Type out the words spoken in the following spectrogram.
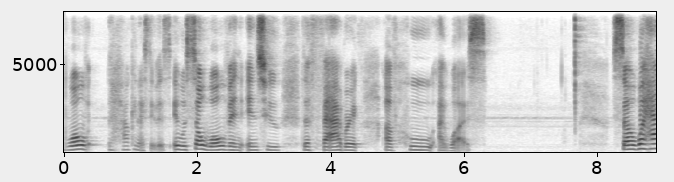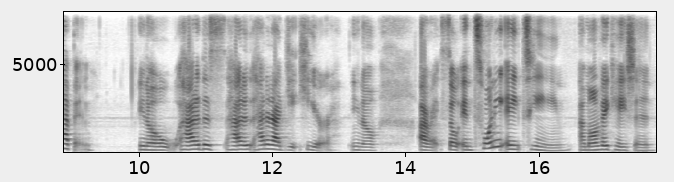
woven how can I say this? It was so woven into the fabric of who I was. So what happened? You know, how did this how did how did I get here? You know. All right. So in 2018, I'm on vacation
